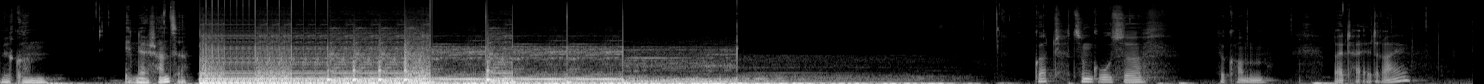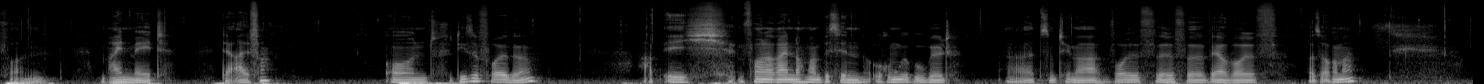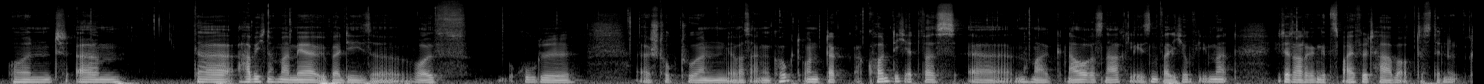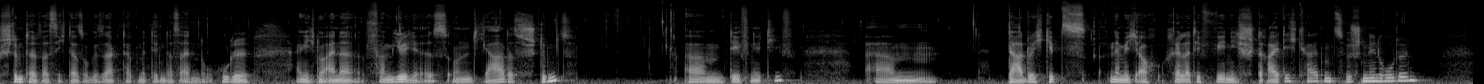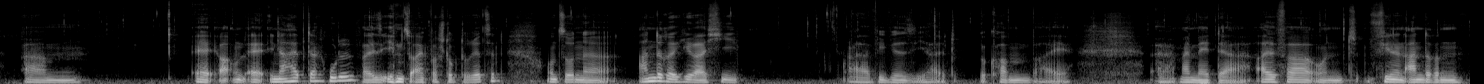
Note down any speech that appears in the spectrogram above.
Willkommen in der Schanze. Gott zum Gruße. Willkommen bei Teil 3 von Mein Mate der Alpha. Und für diese Folge habe ich im Vornherein noch mal ein bisschen rumgegoogelt äh, zum Thema Wolf, Wölfe, Werwolf, was auch immer. Und ähm, da habe ich noch mal mehr über diese Wolf-Rudel-Strukturen mir was angeguckt und da konnte ich etwas äh, mal genaueres nachlesen, weil ich irgendwie immer wieder daran gezweifelt habe, ob das denn gestimmt hat, was ich da so gesagt habe, mit dem, dass ein Rudel eigentlich nur eine Familie ist. Und ja, das stimmt ähm, definitiv. Ähm, dadurch gibt es nämlich auch relativ wenig Streitigkeiten zwischen den Rudeln ähm, äh, äh, innerhalb der Rudel, weil sie eben so einfach strukturiert sind. Und so eine andere Hierarchie, äh, wie wir sie halt bekommen bei äh, mein Mate der Alpha und vielen anderen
